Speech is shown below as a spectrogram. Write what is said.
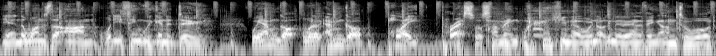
Yeah, and the ones that aren't, what do you think we're going to do? We haven't got we haven't got a plate press or something. you know, we're not going to do anything untoward.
